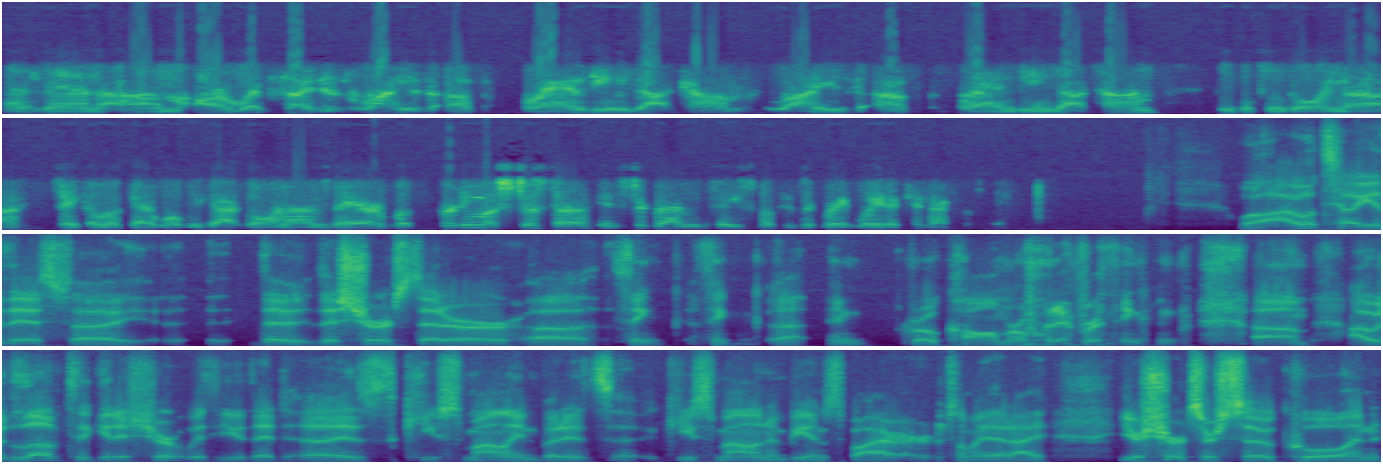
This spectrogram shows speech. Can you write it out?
And then um, our website is riseupbranding.com. Riseupbranding.com. People can go and uh, take a look at what we got going on there. But pretty much just uh, Instagram and Facebook is a great way to connect with me. Well, I will tell you this: uh, the the shirts that are uh, think think uh, and grow calm or whatever. Think, um, I would love to get a shirt with you that uh, is keep smiling, but it's uh, keep smiling and be inspired or something like that. I your shirts are so cool, and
